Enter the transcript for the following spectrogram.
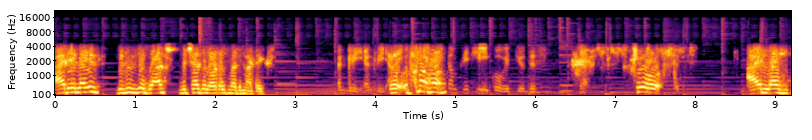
I realized this is the branch which has a lot of mathematics. Agree, agree. So, I, I completely echo with you this. Yeah. So I love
